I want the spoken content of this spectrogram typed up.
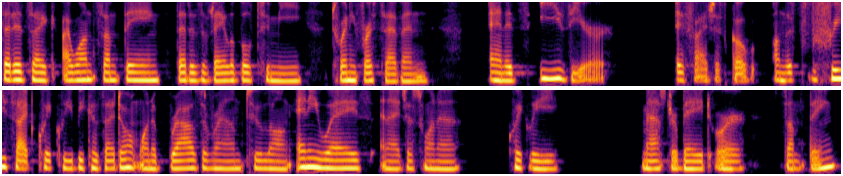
that it's like i want something that is available to me 24/7 and it's easier if i just go on the free side quickly because i don't want to browse around too long anyways and i just want to quickly masturbate or something.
